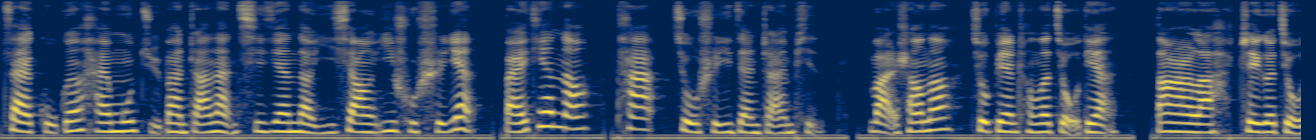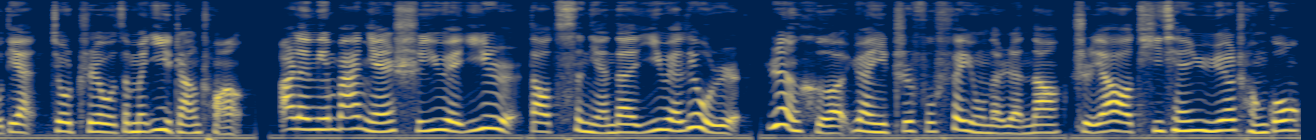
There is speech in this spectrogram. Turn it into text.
在古根海姆举办展览期间的一项艺术实验。白天呢，它就是一件展品；晚上呢，就变成了酒店。当然了，这个酒店就只有这么一张床。二零零八年十一月一日到次年的一月六日，任何愿意支付费用的人呢，只要提前预约成功，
